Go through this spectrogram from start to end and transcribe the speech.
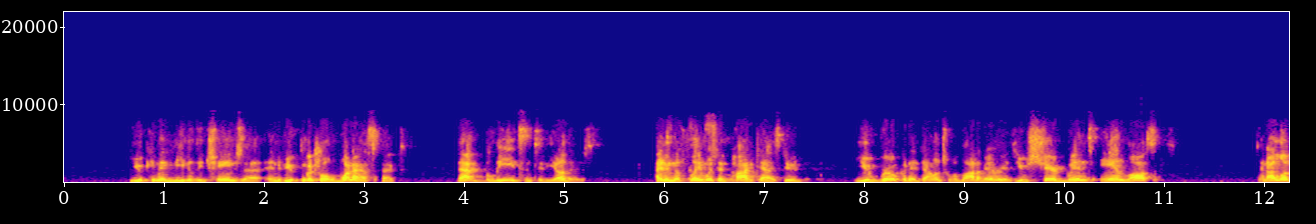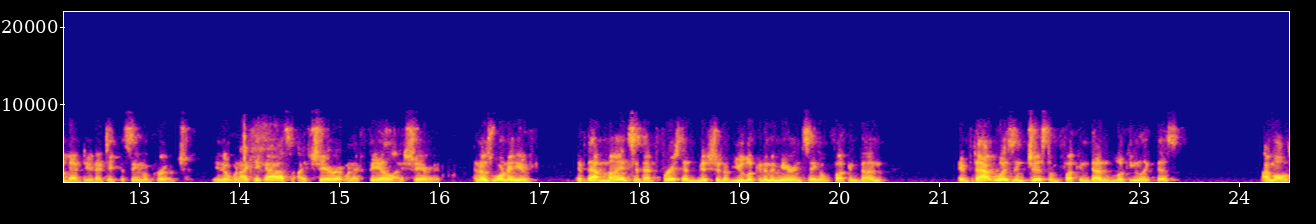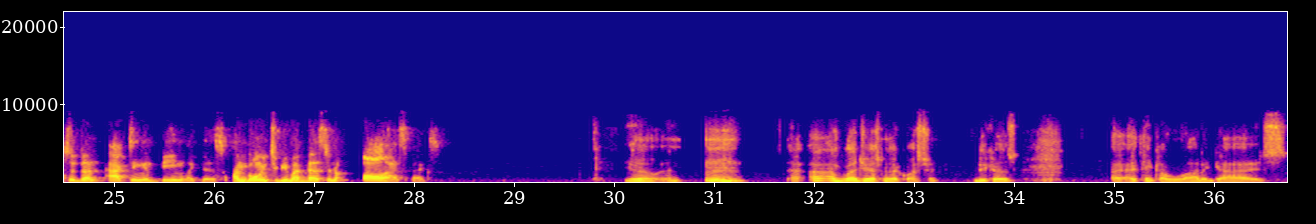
You can immediately change that. And if you can control one aspect, that bleeds into the others. And in the Flame Within podcast, dude, you've broken it down to a lot of areas. You've shared wins and losses. And I love that, dude. I take the same approach. You know, when I kick ass, I share it. When I fail, I share it. And I was wondering if if that mindset, that first admission of you looking in the mirror and saying I'm fucking done, if that wasn't just I'm fucking done looking like this, I'm also done acting and being like this. I'm going to be my best in all aspects. You know, and I, am glad you asked me that question because I, I think a lot of guys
